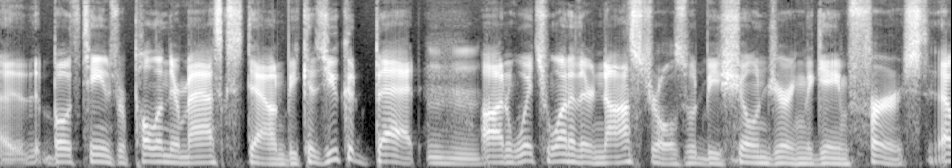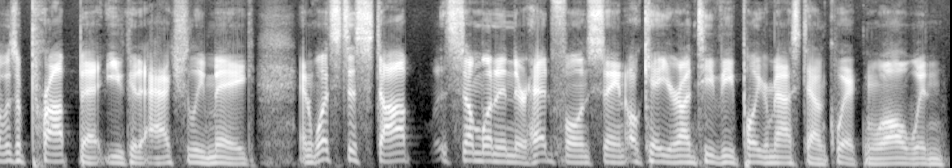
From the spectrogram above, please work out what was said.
uh, both teams were pulling their masks down because you could bet Mm-hmm. on which one of their nostrils would be shown during the game first. That was a prop bet you could actually make. And what's to stop someone in their headphones saying, "Okay, you're on TV, pull your mask down quick, and we'll all win."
